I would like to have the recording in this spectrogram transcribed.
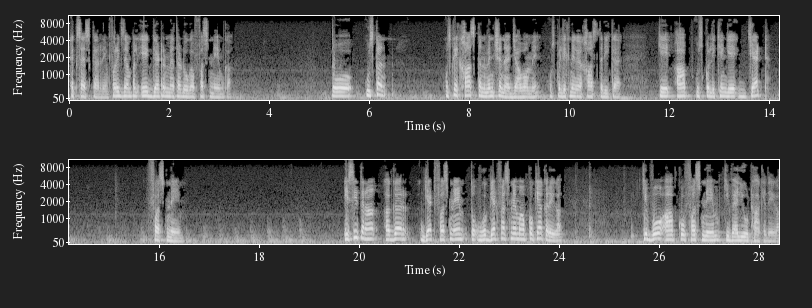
ایکسیس کر رہے ہیں۔ فار ایگزامپل ایک گیٹر میتھڈ ہوگا فرسٹ نیم کا۔ تو اس کا اس کا ایک خاص کنونشن ہے جاوا میں۔ اس کو لکھنے کا ایک خاص طریقہ ہے کہ آپ اس کو لکھیں گے گیٹ فرسٹ نیم اسی طرح اگر گیٹ فرسٹ نیم تو وہ گیٹ فرسٹ نیم آپ کو کیا کرے گا؟ کہ وہ آپ کو فرسٹ نیم کی ویلیو اٹھا کے دے گا۔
